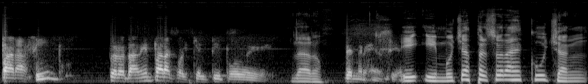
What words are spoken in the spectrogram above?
para sí, pero también para cualquier tipo de, claro. de emergencia. Y, y muchas personas escuchan,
